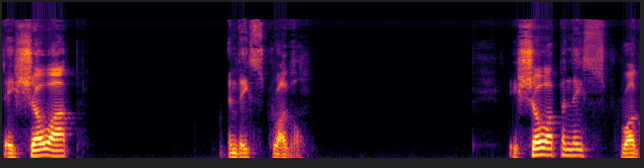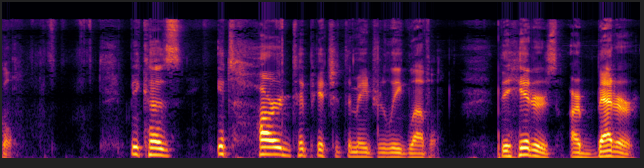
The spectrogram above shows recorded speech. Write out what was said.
They show up and they struggle. They show up and they struggle because it's hard to pitch at the major league level. The hitters are better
